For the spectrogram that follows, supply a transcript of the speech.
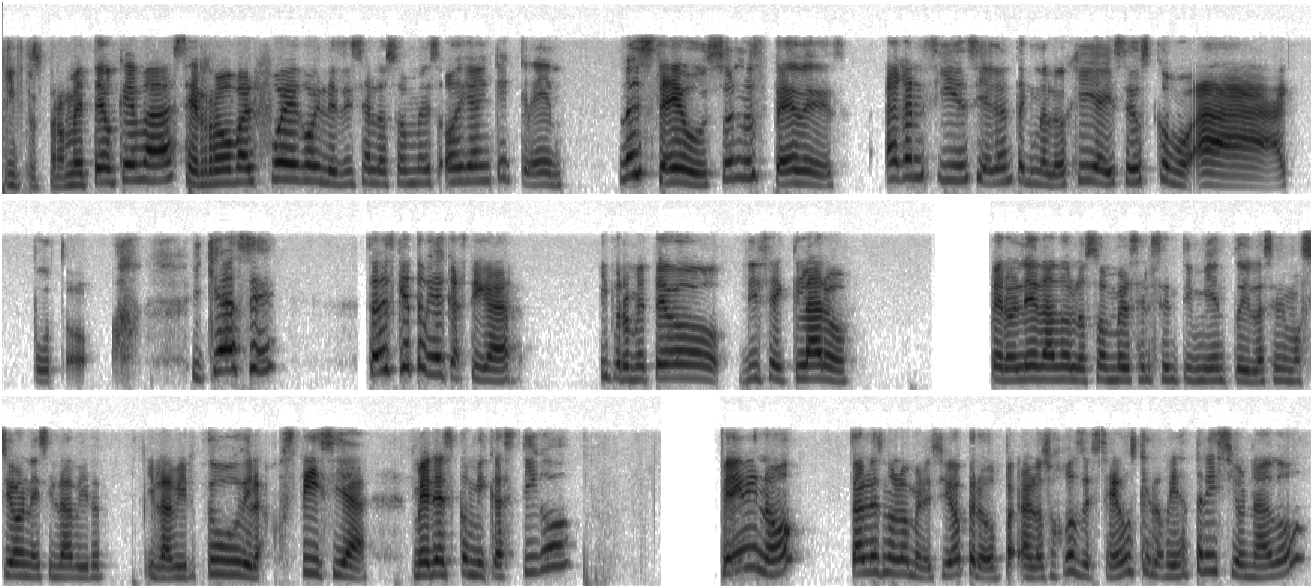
Y pues Prometeo que va, se roba el fuego y les dice a los hombres, oigan, ¿qué creen? No es Zeus, son ustedes. Hagan ciencia, hagan tecnología. Y Zeus como, ah, puto. ¿Y qué hace? ¿Sabes qué? Te voy a castigar. Y Prometeo dice, claro, pero le he dado a los hombres el sentimiento y las emociones y la, virtud y la justicia ¿Merezco mi castigo? Maybe no, tal vez no lo mereció, pero a los ojos de Zeus, que lo había traicionado,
